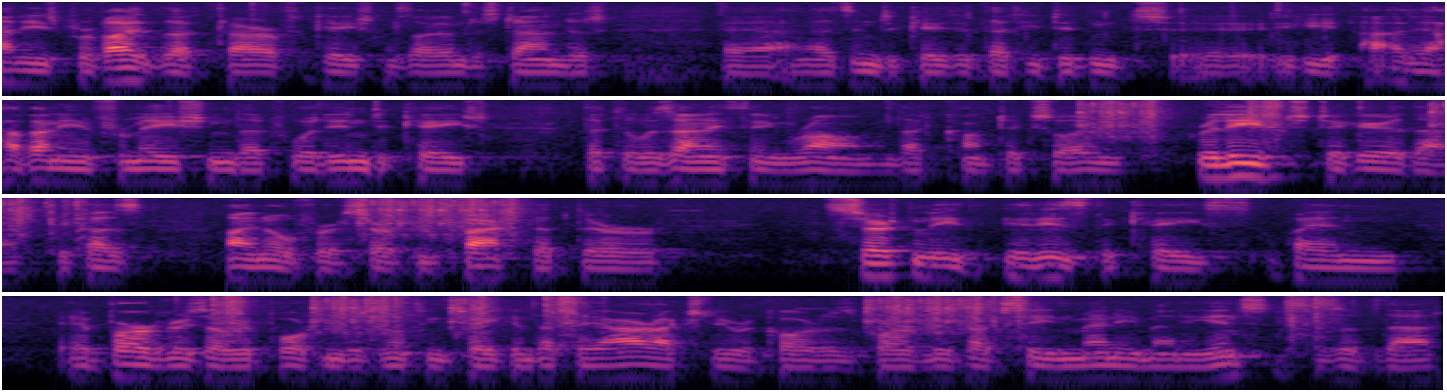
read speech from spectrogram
and he's provided that clarification, as I understand it, uh, and has indicated that he didn't uh, he have any information that would indicate that there was anything wrong in that context. So I'm relieved to hear that because I know for a certain fact that there certainly it is the case when uh, burglaries are reporting there's nothing taken that they are actually recorded as burglaries. I've seen many many instances of that.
